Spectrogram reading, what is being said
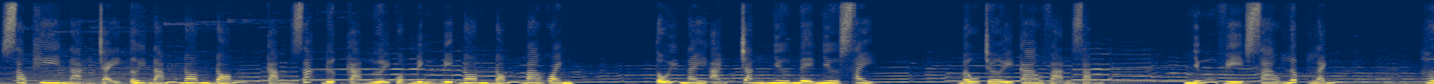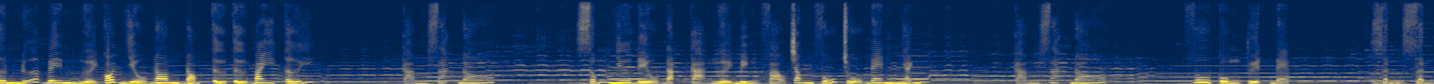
sau khi nàng chạy tới đám đom đóm, Cảm giác được cả người của mình bị đom đóm bao quanh. Tối nay ánh trăng như mê như say. Bầu trời cao vạn dặm. Những vì sao lấp lánh. Hơn nữa bên người có nhiều đom đóm từ từ bay tới. Cảm giác đó Giống như đều đặt cả người mình vào trong vũ trụ đen nhánh. Cảm giác đó Vô cùng tuyệt đẹp. Dần dần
